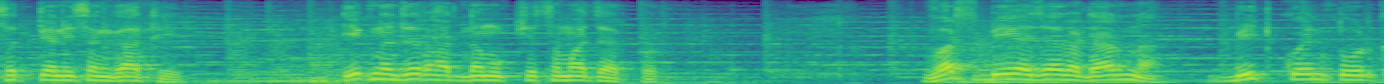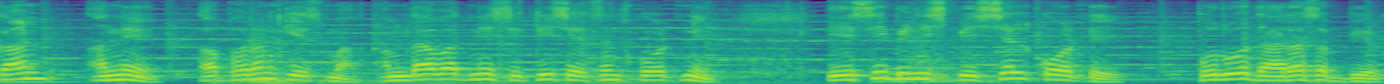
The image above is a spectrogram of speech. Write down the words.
સત્યની સંગાથે. એક નજર આજના મુખ્ય સમાચાર પર. વર્ષ બે હજાર અઢારના બિટકોઇન તોડકાંડ અને અપહરણ કેસમાં અમદાવાદની સિટી સેશન્સ કોર્ટની એસીબીની સ્પેશિયલ કોર્ટે પૂર્વ ધારાસભ્ય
